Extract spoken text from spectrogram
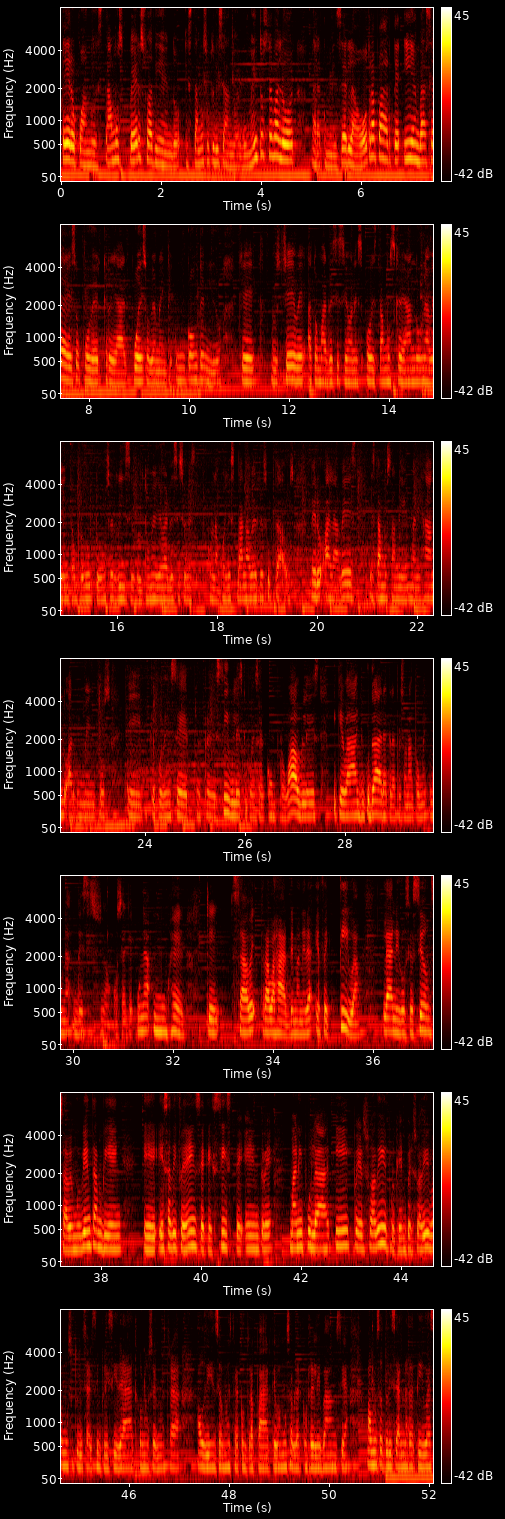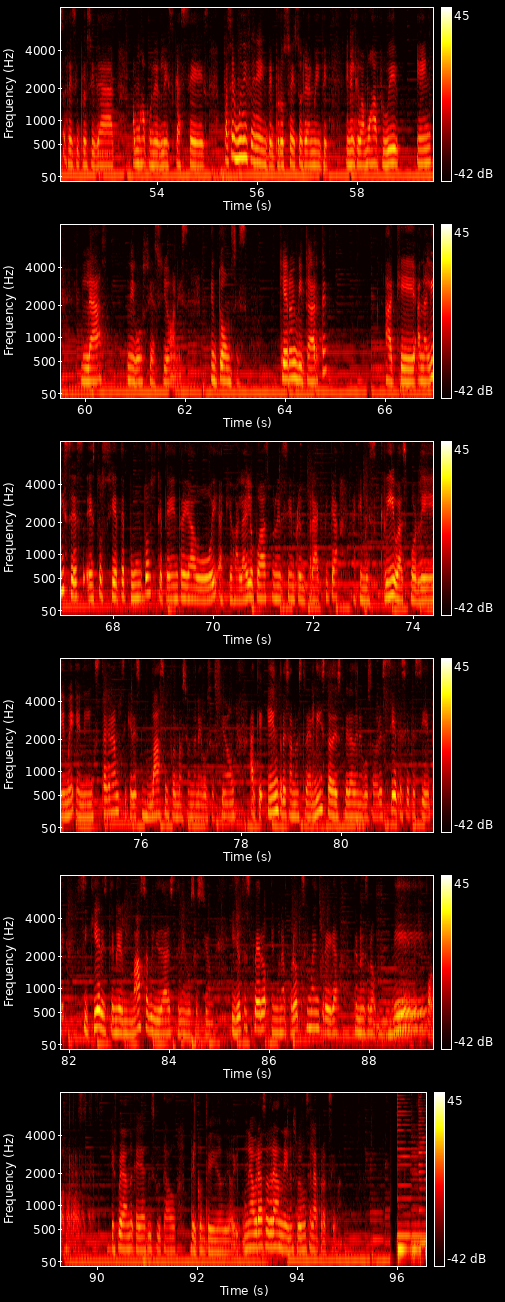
Pero cuando estamos persuadiendo, estamos utilizando argumentos de valor para convencer la otra parte y en base a eso poder crear, pues obviamente, un contenido que nos lleve a tomar decisiones o estamos creando una venta, un producto, un servicio que tome a llevar decisiones con las cuales van a haber resultados, pero a la vez estamos también manejando argumentos eh, que pueden ser pues, predecibles, que pueden ser comprobables y que va a ayudar a que la persona tome una decisión. O sea que una mujer que sabe trabajar de manera efectiva la negociación sabe muy bien también eh, esa diferencia que existe entre manipular y persuadir, porque en persuadir vamos a utilizar simplicidad, conocer nuestra audiencia nuestra contraparte, vamos a hablar con relevancia, vamos a utilizar narrativas, reciprocidad, vamos a ponerle escasez. Va a ser muy diferente el proceso realmente en el que vamos a fluir en las negociaciones. Entonces, quiero invitarte a que analices estos siete puntos que te he entregado hoy, a que ojalá y lo puedas poner siempre en práctica, a que me escribas por DM en Instagram si quieres más información de negociación, a que entres a nuestra lista de espera de negociadores 777 si quieres tener más habilidades de negociación. Y yo te espero en una próxima entrega de nuestro Mid Podcast. Esperando que hayas disfrutado del contenido de hoy. Un abrazo grande y nos vemos en la próxima. Música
